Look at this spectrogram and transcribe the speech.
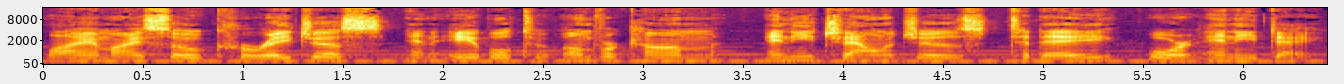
Why am I so courageous and able to overcome any challenges today or any day?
